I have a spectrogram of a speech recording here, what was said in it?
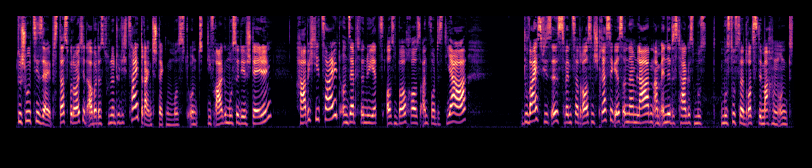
du schulst sie selbst. Das bedeutet aber, dass du natürlich Zeit reinstecken musst und die Frage musst du dir stellen, habe ich die Zeit? Und selbst wenn du jetzt aus dem Bauch raus antwortest ja, du weißt, wie es ist, wenn es da draußen stressig ist in deinem Laden, am Ende des Tages musst, musst du es dann trotzdem machen und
